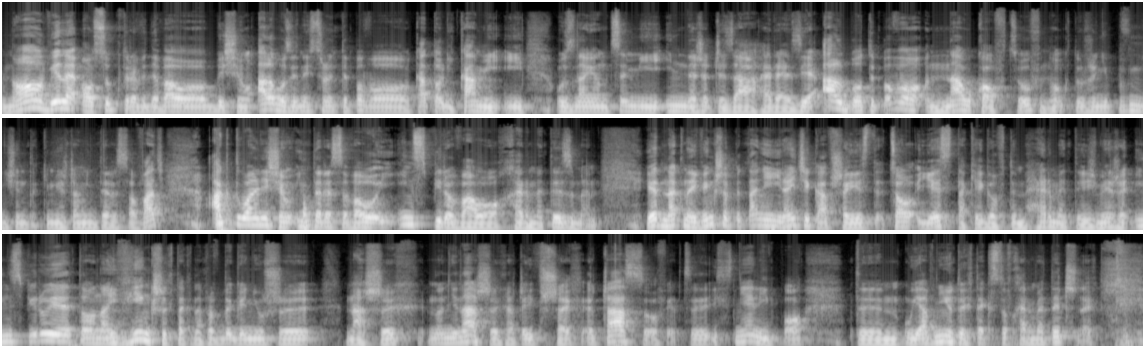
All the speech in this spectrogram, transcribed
no, wiele osób, które wydawałoby się albo z jednej strony typowo katolikami i uznającymi inne rzeczy za herezję, albo typowo naukowców, no, którzy nie powinni się takimi rzeczami interesować, aktualnie się interesowało i inspirowało hermetyzmem. Jednak największe pytanie i najciekawsze jest, co jest takiego w tym hermetyzmie, że inspiruje to największych tak naprawdę geniuszy naszych, no nie naszych, raczej wszech czasów, jacy istnieli po tym ujawnieniu tych tekstów hermetycznych.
